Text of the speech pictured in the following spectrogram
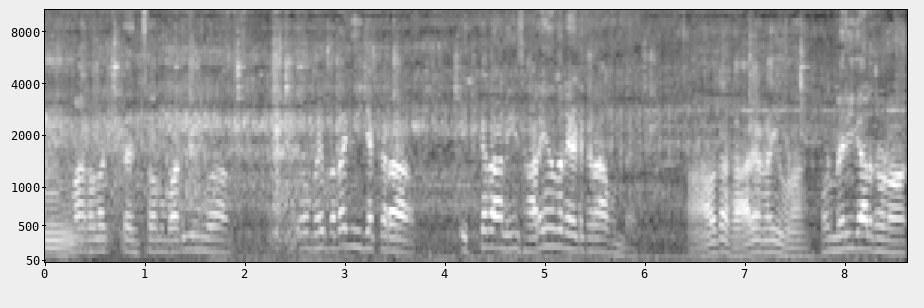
ਹੂੰ। ਮੈਂ ਤੁਹਾਡਾ 300 ਨੂੰ ਵੱਢ ਦੂੰਗਾ। ਉਹ ਬਈ ਪਤਾ ਕੀ ਚੱਕਰ ਆ? ਇੱਕ ਦਾ ਨਹੀਂ ਸਾਰਿਆਂ ਦਾ ਰੇਟ ਖਰਾਬ ਹੁੰਦਾ ਹੈ। ਹਾਂ ਉਹ ਤਾਂ ਸਾਰਿਆਂ ਦਾ ਹੀ ਹੋਣਾ। ਹੁਣ ਮੇਰੀ ਗੱਲ ਸੁਣਾ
